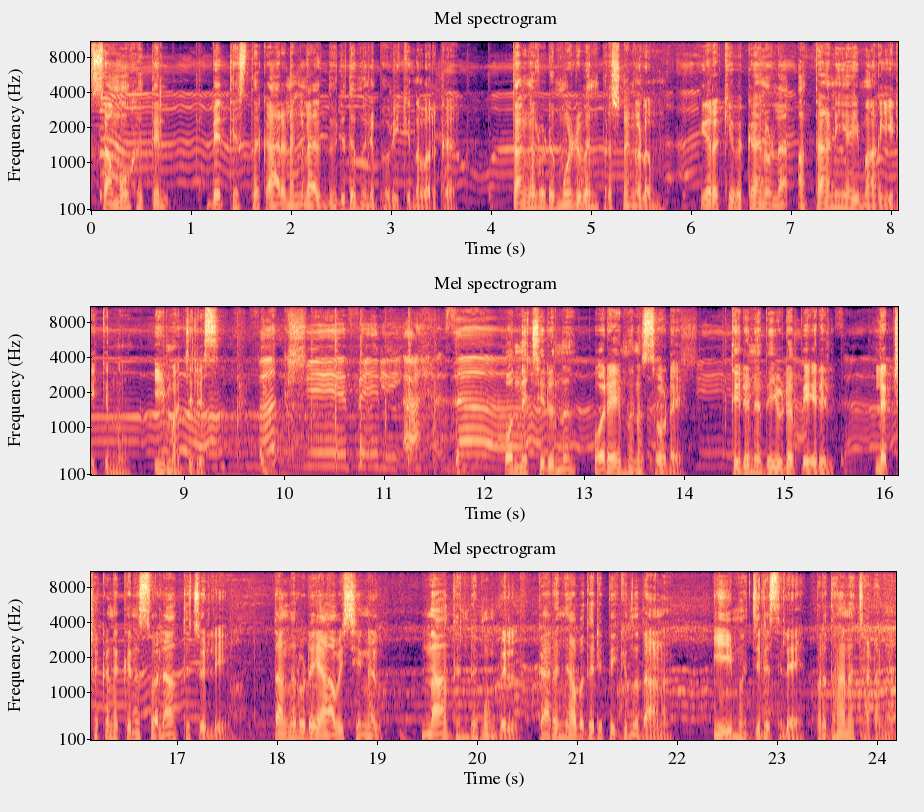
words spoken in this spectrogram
സമൂഹത്തിൽ വ്യത്യസ്ത കാരണങ്ങളാൽ ദുരിതമനുഭവിക്കുന്നവർക്ക് തങ്ങളുടെ മുഴുവൻ പ്രശ്നങ്ങളും ഇറക്കി വെക്കാനുള്ള അത്താണിയായി മാറിയിരിക്കുന്നു ഈ മജ്ലിസ്. ഒന്നിച്ചിരുന്ന് ഒരേ മനസ്സോടെ തിരുനബിയുടെ പേരിൽ ലക്ഷക്കണക്കിന് സ്വലാത്ത് ചൊല്ലി തങ്ങളുടെ ആവശ്യങ്ങൾ നാഥന്റെ മുമ്പിൽ കരഞ്ഞവതരിപ്പിക്കുന്നതാണ് ഈ മജ്ലിസിലെ പ്രധാന ചടങ്ങ്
